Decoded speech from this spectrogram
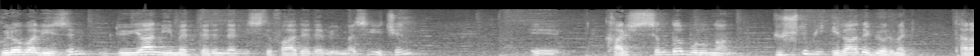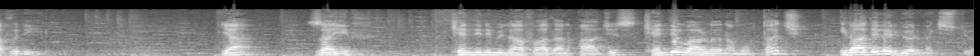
globalizm dünya nimetlerinden istifade edebilmesi için e, karşısında bulunan güçlü bir irade görmek tarafı değil. Ya zayıf, kendini müdafadan aciz, kendi varlığına muhtaç iradeler görmek istiyor.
